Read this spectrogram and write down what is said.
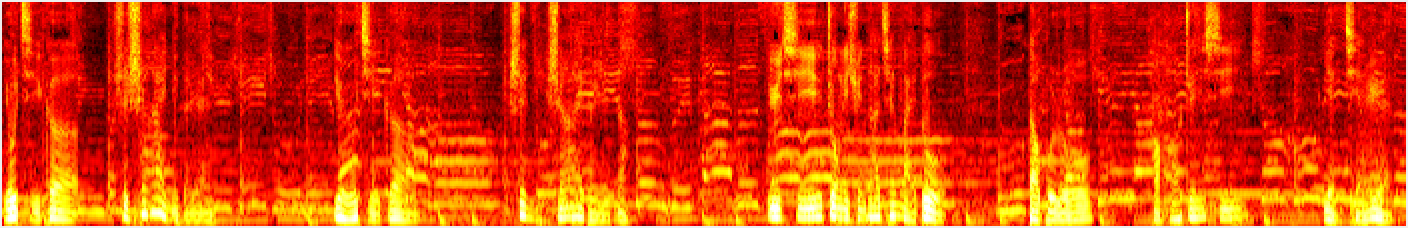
有几个是深爱你的人，又有几个是你深爱的人呢？与其众里寻他千百度，倒不如好好珍惜眼前人。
